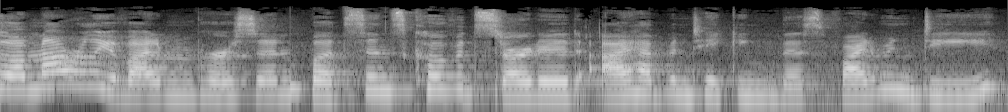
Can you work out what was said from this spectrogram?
So I'm not really a vitamin person, but since COVID started, I have been taking this vitamin D.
